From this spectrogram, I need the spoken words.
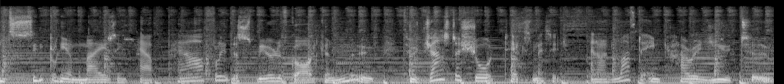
It's simply amazing how powerfully the Spirit of God can move through just a short text message. And I'd love to encourage you too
